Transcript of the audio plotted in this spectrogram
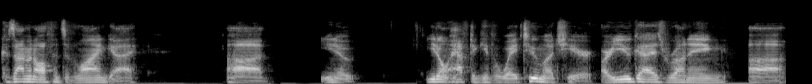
because I'm an offensive line guy, uh, you know, you don't have to give away too much here. Are you guys running uh,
